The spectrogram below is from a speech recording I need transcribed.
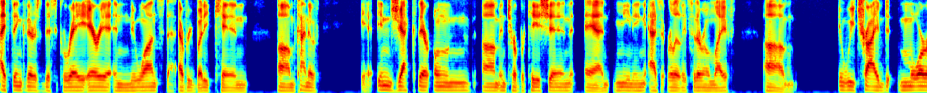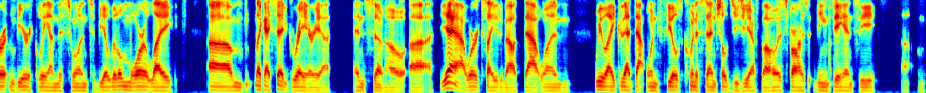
I think there's this gray area and nuance that everybody can um, kind of inject their own um, interpretation and meaning as it relates to their own life. Um, we tried more lyrically on this one to be a little more like, um, like I said, gray area and so, uh, yeah, we're excited about that one. We like that that one feels quintessential GGFO as far as it being dancey. Um,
